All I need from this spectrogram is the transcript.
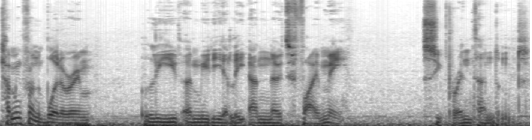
coming from the boiler room, leave immediately and notify me. Superintendent.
